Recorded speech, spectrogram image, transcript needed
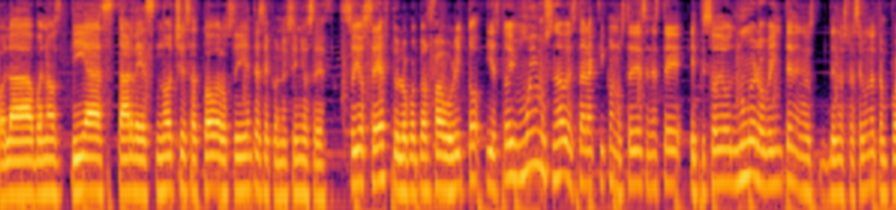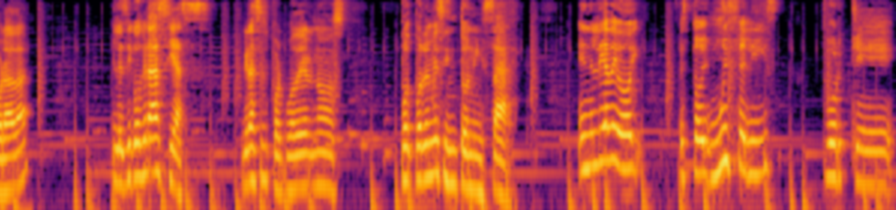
Hola, buenos días, tardes, noches a todos los oyentes de Conexión Yosef. Soy Yosef, tu locutor favorito, y estoy muy emocionado de estar aquí con ustedes en este episodio número 20 de, nuestra segunda temporada. Les digo gracias, gracias por podernos, por poderme sintonizar. En el día de hoy estoy muy feliz porque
